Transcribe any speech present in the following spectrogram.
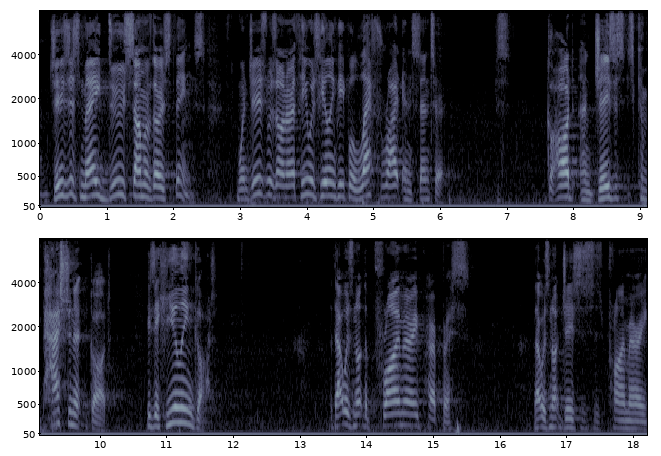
Um, Jesus may do some of those things. When Jesus was on earth, he was healing people left, right, and center God and Jesus is compassionate God. He's a healing God. But that was not the primary purpose. That was not Jesus' primary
